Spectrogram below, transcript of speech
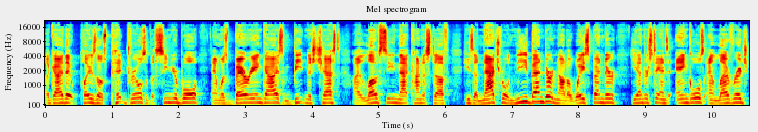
a guy that plays those pit drills at the Senior Bowl and was burying guys and beating his chest. I love seeing that kind of stuff. He's a natural knee bender, not a waist bender. He understands angles and leverage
